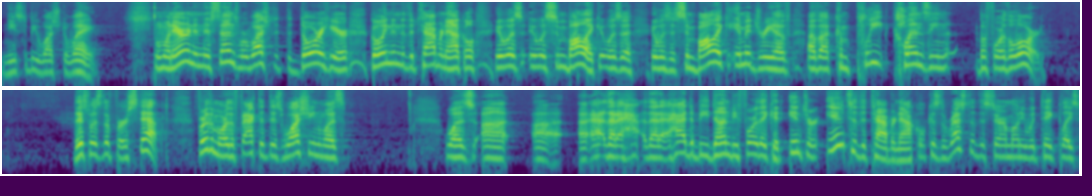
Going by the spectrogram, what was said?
it needs to be washed away. And when Aaron and his sons were washed at the door here, going into the tabernacle, it was, it was symbolic. It was, a, it was a symbolic imagery of, of a complete cleansing before the Lord. This was the first step. Furthermore, the fact that this washing was, was uh, uh, uh, that, it ha- that it had to be done before they could enter into the tabernacle, because the rest of the ceremony would take place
